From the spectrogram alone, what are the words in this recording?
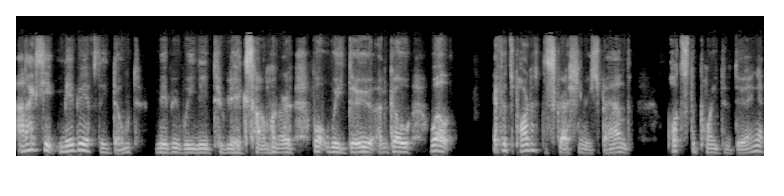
And actually, maybe if they don't, maybe we need to re-examine our, what we do and go, well, if it's part of discretionary spend, what's the point of doing it?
